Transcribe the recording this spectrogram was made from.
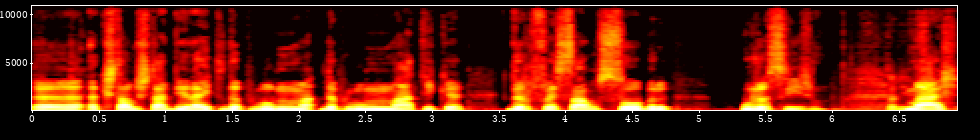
eh, a questão do Estado de Direito da, problema- da problemática da reflexão sobre o racismo. Mas,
